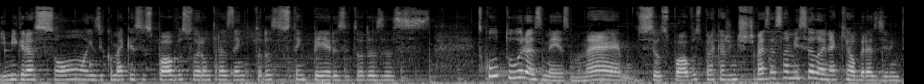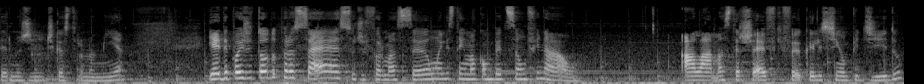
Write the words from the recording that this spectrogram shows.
imigrações e como é que esses povos foram trazendo todos os temperos e todas as culturas mesmo, né, de seus povos, para que a gente tivesse essa miscelânea aqui ao Brasil em termos de, de, gastronomia. E aí, depois de todo o processo de formação, eles têm uma competição final. A lá Masterchef, que foi o que eles tinham pedido,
